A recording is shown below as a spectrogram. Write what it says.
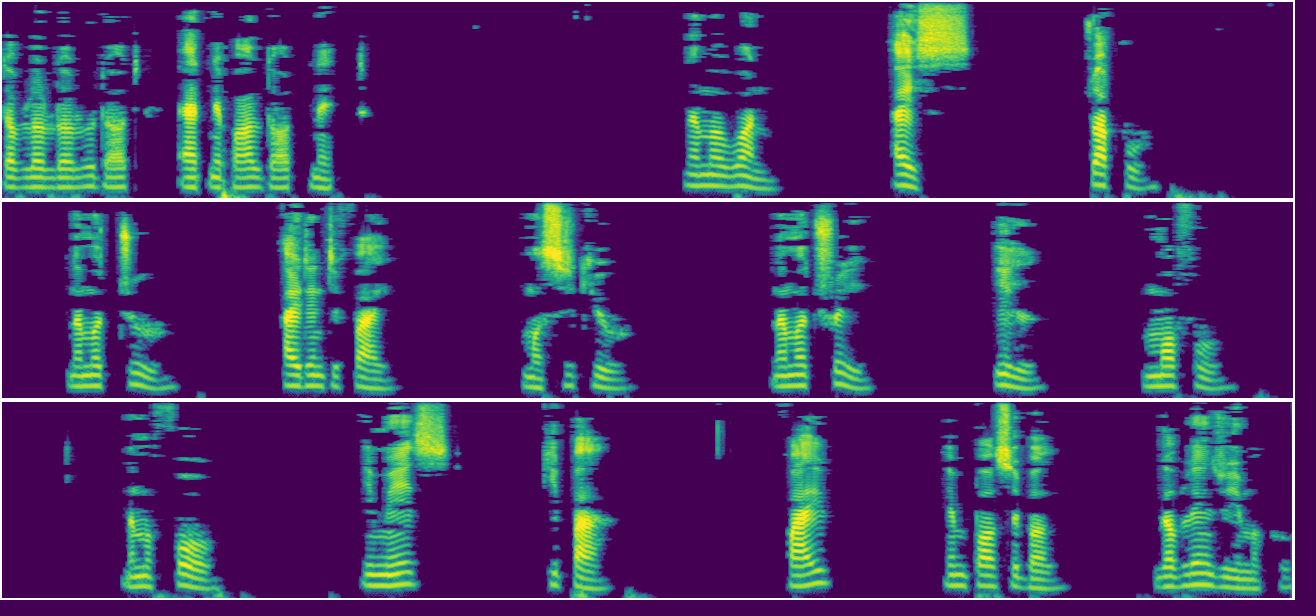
www.atnepal.net. Number 1. Ice Swapu Number 2. Identify Mosquito Number 3. ill, Mofu Number 4. Image Kipa 5. Impossible Gablenjuimaku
